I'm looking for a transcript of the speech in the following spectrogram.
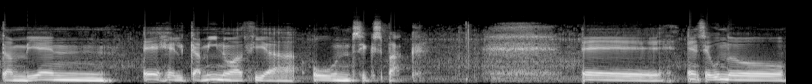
también es el camino hacia un six-pack. Eh, en segundo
